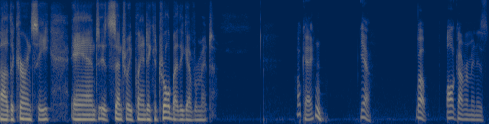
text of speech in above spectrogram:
uh the currency and it's centrally planned and controlled by the government Okay. Hmm. Yeah. Well, all government is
